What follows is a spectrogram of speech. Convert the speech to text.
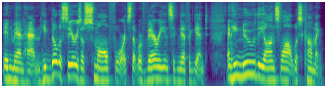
in Manhattan. He'd built a series of small forts that were very insignificant, and he knew the onslaught was coming.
